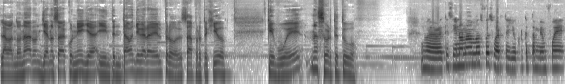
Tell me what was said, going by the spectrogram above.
la abandonaron, ya no estaba con ella e intentaban llegar a él, pero estaba protegido. Qué buena suerte tuvo. La verdad que sí, no nada más fue suerte, yo creo que también fue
